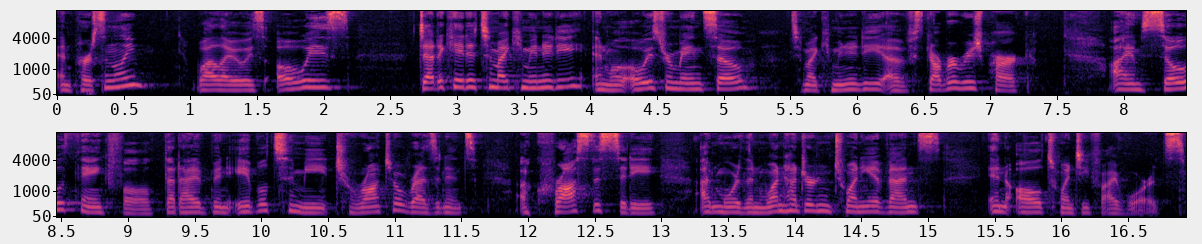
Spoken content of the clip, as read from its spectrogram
And personally, while I was always dedicated to my community and will always remain so to my community of Scarborough Rouge Park, I am so thankful that I have been able to meet Toronto residents across the city at more than 120 events in all 25 wards.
